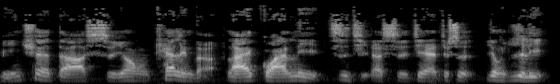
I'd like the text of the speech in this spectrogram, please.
明确的使用 calendar 来管理自己的时间，就是用日历，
